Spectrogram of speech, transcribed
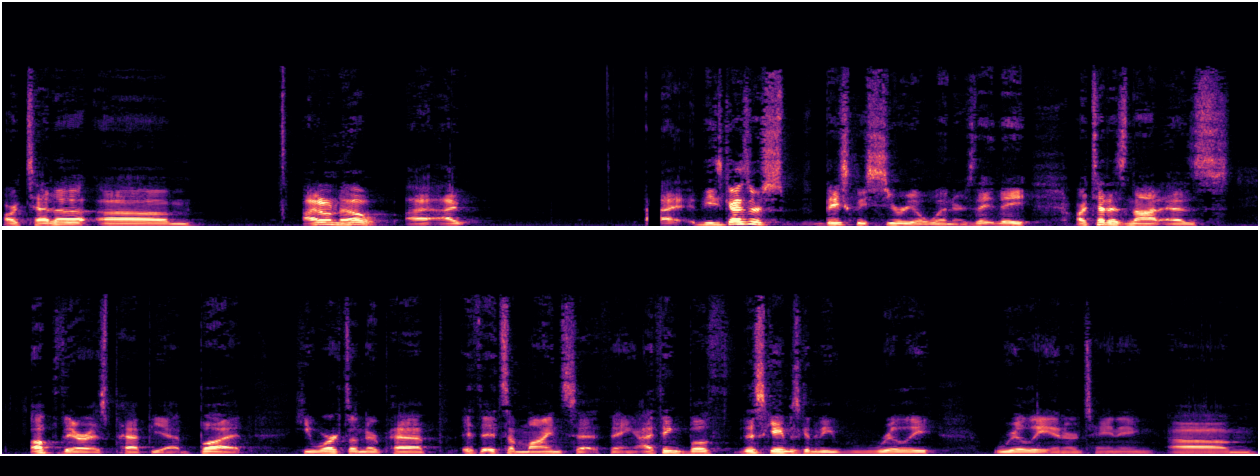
Arteta, um, I don't know. I, I, I, these guys are basically serial winners. They, they Arteta's not as up there as Pep yet, but he worked under Pep. It, it's a mindset thing. I think both this game is going to be really, really entertaining. Um,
